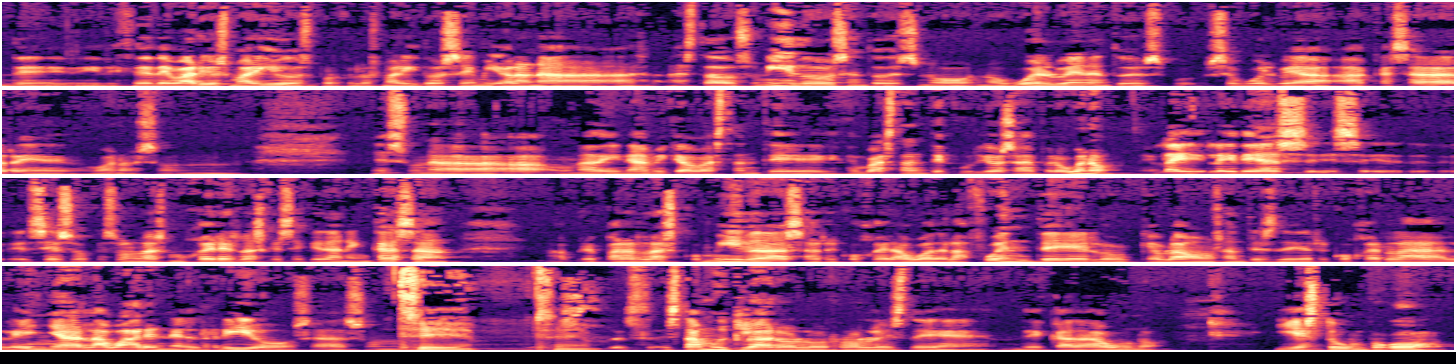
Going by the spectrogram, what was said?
de, y, dice de varios maridos, porque los maridos emigran a, a Estados Unidos, entonces no, no, vuelven, entonces se vuelve a, a casar. Eh, bueno, son, es una, una, dinámica bastante, bastante curiosa. Pero bueno, la, la idea es, es, es, eso, que son las mujeres las que se quedan en casa a preparar las comidas, a recoger agua de la fuente, lo que hablábamos antes de recoger la leña, lavar en el río, o sea, son... Sí, sí. Está muy claro los roles de, de, cada uno. Y esto un poco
